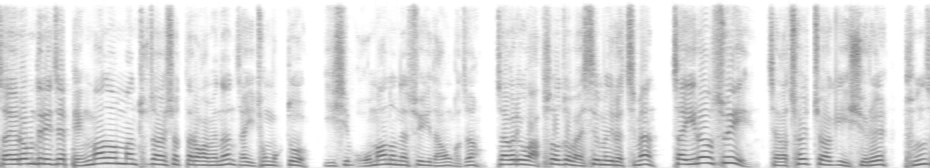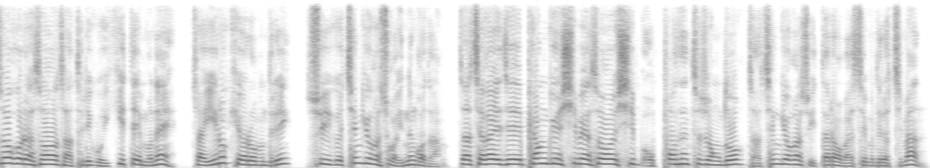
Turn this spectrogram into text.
자, 여러분들이 이제 100만 원만 투자하셨다고 하면은 자, 이 종목도 25만 원의 수익이 나온 거죠. 자, 그리고 앞서도 말씀을 드렸지만 자, 이런 수익 제가 철저하게 이슈를 분석을 해서 자, 드리고 있기 때문에 자, 이렇게 여러분들이 수익을 챙겨갈 수가 있는 거다. 자, 제가 이제 평균 10에서 15% 정도 자, 챙겨갈 수 있다라고 말씀을 드렸지만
